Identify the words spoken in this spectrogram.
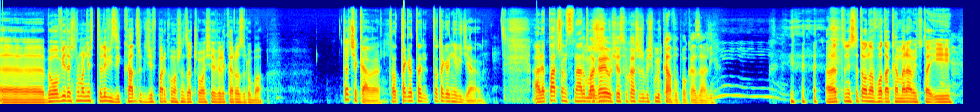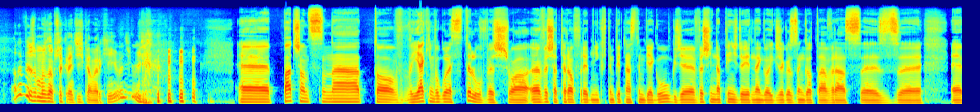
E, było widać normalnie w telewizji kadr, gdzie w Parku Maszyn zaczęła się wielka rozruba. To ciekawe. To tego, to, to tego nie widziałem. Ale patrząc na to, Domagają że... się słuchacze, żebyśmy kawu pokazali. Ale to niestety ona włada kamerami tutaj i Ale wiesz, że można przekręcić kamerki. Nie będzie patrząc na to, w jakim w ogóle stylu wyszła, e, wyszedł Rof Rybnik w tym 15 biegu, gdzie wyszli na 5 do 1 i Grzegorz Zęgota wraz e, z e,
